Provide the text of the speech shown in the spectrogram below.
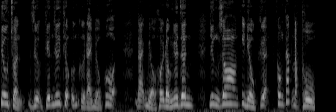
tiêu chuẩn dự kiến giới thiệu ứng cử đại biểu Quốc hội đại biểu Hội đồng Nhân dân, nhưng do cái điều kiện công tác đặc thù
